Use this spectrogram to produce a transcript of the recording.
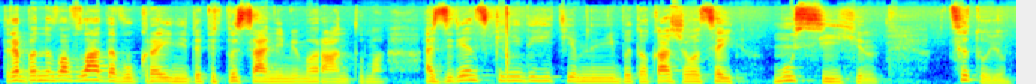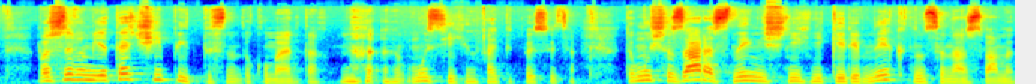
Треба нова влада в Україні для підписання меморандума. А Зеленський нелегітимний, нібито каже оцей Мусіхін. Цитую: важливим є те, чий підпис на документах. Мусіхін хай підписується. Тому що зараз нинішній керівник, ну це наш з вами,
